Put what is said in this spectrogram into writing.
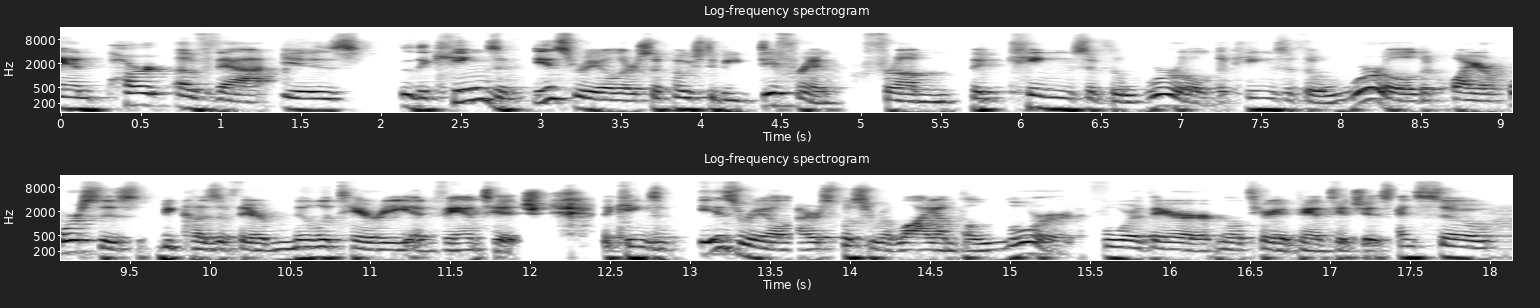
And part of that is the kings of Israel are supposed to be different from the kings of the world. The kings of the world acquire horses because of their military advantage. The kings of Israel are supposed to rely on the Lord for their military advantages. And so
